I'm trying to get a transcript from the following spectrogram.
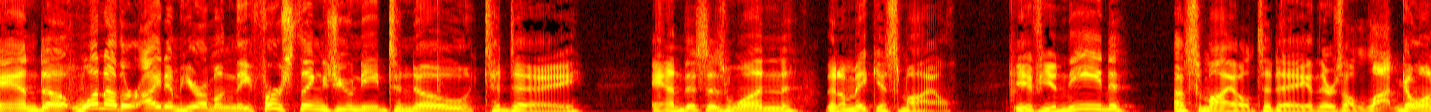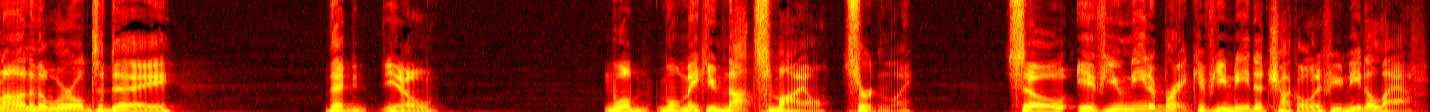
And uh, one other item here among the first things you need to know today, and this is one that'll make you smile. If you need a smile today, and there's a lot going on in the world today that, you know, will will make you not smile, certainly. So if you need a break, if you need a chuckle, if you need a laugh,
